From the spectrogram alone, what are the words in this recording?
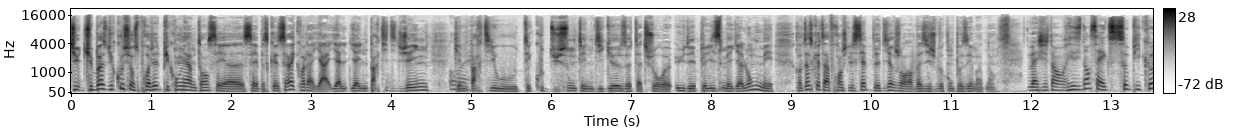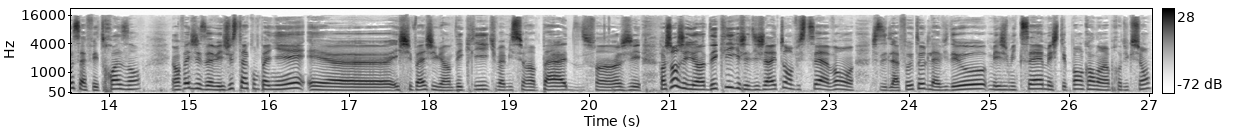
Tu, tu bosses du coup sur ce projet depuis combien de temps? C'est euh, c'est- parce que c'est vrai que voilà, il y a, y a- y a une partie DJing qui est une partie où t'écoutes du son, t'es une digueuse, t'as toujours eu des playlists méga longues, mais quand est-ce que t'as franchi le step de dire genre vas-y je veux composer maintenant? Bah, J'étais en résidence avec Sopico, ça fait trois ans. Et en fait, je les avais juste accompagnés et, et je sais pas, j'ai eu un déclic, il m'a mis sur un pad. Enfin, j'ai franchement, j'ai eu un déclic. J'ai dit j'arrête tout. En plus, tu sais, avant, je faisais de la photo, de la vidéo, mais je mixais, mais j'étais pas encore dans la production.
